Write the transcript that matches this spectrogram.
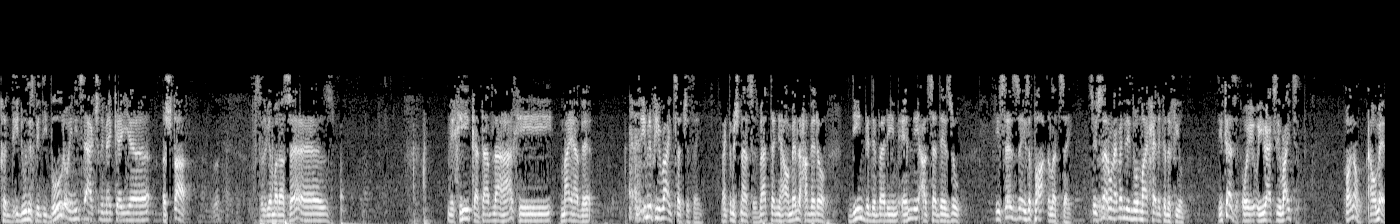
Could he do this b'dibur, or he needs to actually make a uh, a star? So the Gemara says, "V'chi katav lahachi mayave." Even if he writes such a thing, like the Mishnah says, "Vatanya omer lehavero din v'devarim enli al sadezu." He says he's a partner, let's say. So he says, "I don't have anything to do with my chelik in the field." He says it, or he actually writes it. Oh no, Omer,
